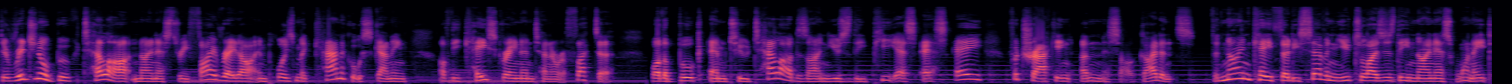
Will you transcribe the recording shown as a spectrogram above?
The original Buk Telar 9S35 radar employs mechanical scanning of the Cassegrain antenna reflector, while the Buk M2 Telar design uses the PSSA for tracking and missile guidance. The 9K37 utilizes the 9S18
